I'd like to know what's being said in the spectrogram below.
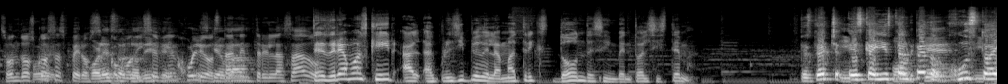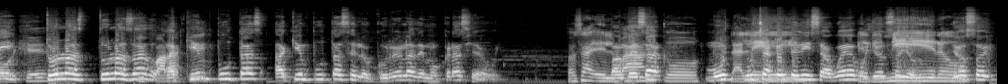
Son dos Por- cosas, pero por eso como dice dije, bien Julio, es que están va. entrelazados. Tendríamos que ir al, al principio de la Matrix donde se inventó el sistema. Pues de hecho, ¿Y es que ahí está el pedo, qué? justo ¿Y ahí, tú lo has, tú lo has ¿Y dado. ¿A quién qué? putas, a quién putas se le ocurrió la democracia, güey? O sea, el Para banco, la mucha ley, gente dice huevo, yo soy, dinero. yo soy,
